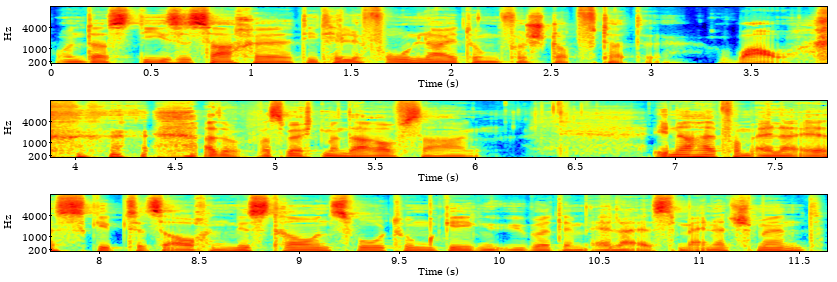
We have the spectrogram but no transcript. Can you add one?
und dass diese Sache die Telefonleitung verstopft hatte. Wow. also was möchte man darauf sagen? Innerhalb vom LRS gibt es jetzt auch ein Misstrauensvotum gegenüber dem LRS-Management,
